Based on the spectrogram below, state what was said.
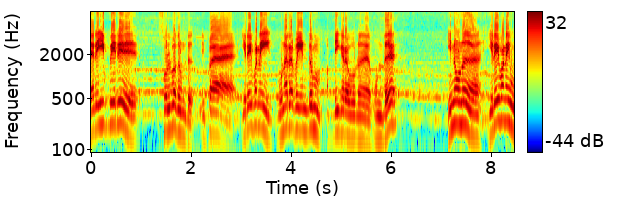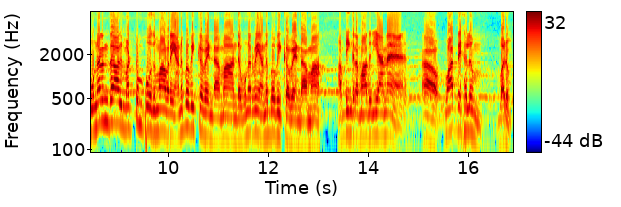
நிறைய பேர் சொல்வதுண்டு. இப்போ இறைவனை உணர வேண்டும் அப்படிங்கிற ஒன்று உண்டு. இன்னொன்று இறைவனை உணர்ந்தால் மட்டும் போதுமா? அவரை அனுபவிக்க வேண்டாமா? அந்த உணர்வை அனுபவிக்க வேண்டாமா? அப்படிங்கிற மாதிரியான வார்த்தைகளும் வரும்.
